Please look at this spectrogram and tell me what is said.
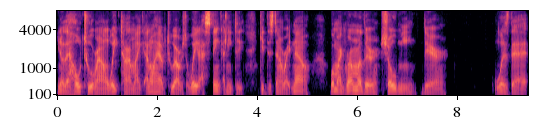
You know, that whole two around wait time. Like, I don't have two hours to wait. I stink. I need to get this done right now. What my grandmother showed me there was that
